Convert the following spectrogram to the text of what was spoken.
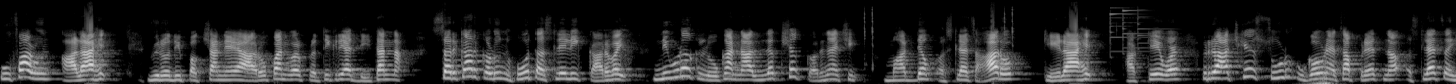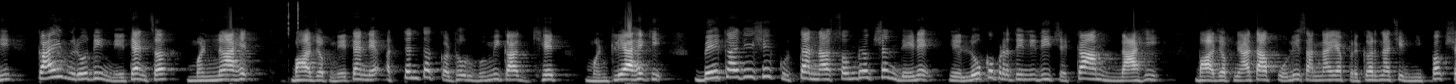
उफाळून आला आहे. विरोधी पक्षाने या आरोपांवर प्रतिक्रिया देताना सरकारकडून होत असलेली कारवाई निवडक लोकांना लक्ष करण्याची माध्यम असल्याचा आरोप केला आहे. हा केवळ राजकीय सूड उगवण्याचा प्रयत्न असल्याचंही काही विरोधी नेत्यांचं म्हणणं आहे. भाजप नेत्यांनी अत्यंत कठोर भूमिका घेत म्हटली आहे की बेकायदेशीर कृत्यांना संरक्षण देणे हे लोकप्रतिनिधीचे काम नाही. भाजपने आता पोलिसांना या प्रकरणाची निपक्ष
